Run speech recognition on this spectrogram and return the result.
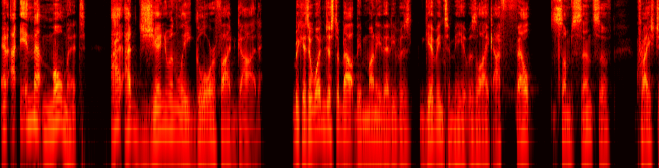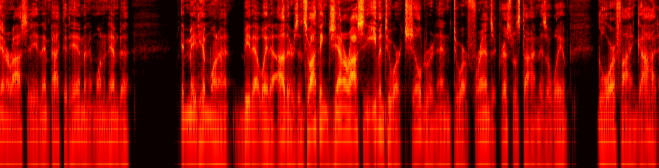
And I, in that moment, I, I genuinely glorified God because it wasn't just about the money that he was giving to me. It was like I felt some sense of Christ's generosity and impacted him and it wanted him to it made him want to be that way to others. And so I think generosity even to our children and to our friends at Christmas time is a way of glorifying God.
